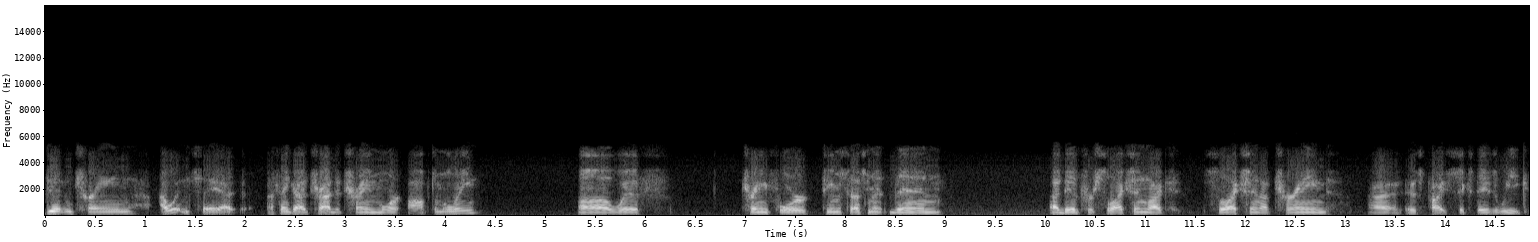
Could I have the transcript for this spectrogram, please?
didn't train. I wouldn't say I. I think I tried to train more optimally uh, with training for team assessment than I did for selection. Like selection, I trained. Uh, it was probably six days a week,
